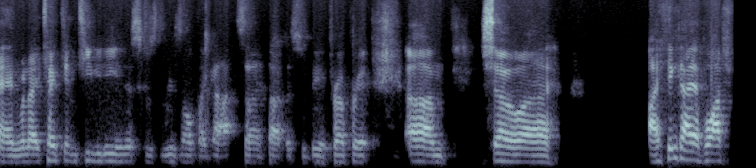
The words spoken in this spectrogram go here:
and when I typed in TVD, this was the result I got. So I thought this would be appropriate. Um, so uh, I think I have watched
